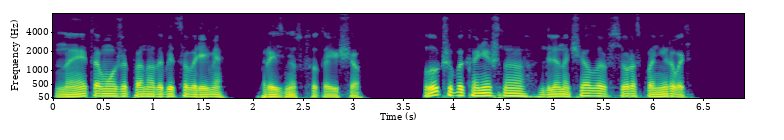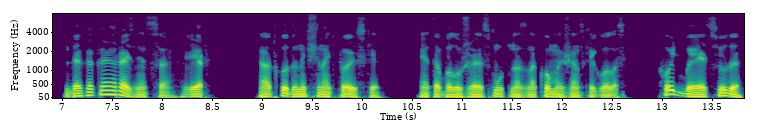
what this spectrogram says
«На это может понадобиться время», — произнес кто-то еще. «Лучше бы, конечно, для начала все распланировать». «Да какая разница, Вер? Откуда начинать поиски?» Это был уже смутно знакомый женский голос. «Хоть бы и отсюда».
